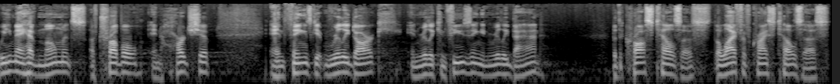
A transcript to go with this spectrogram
We may have moments of trouble and hardship, and things get really dark and really confusing and really bad. But the cross tells us, the life of Christ tells us,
